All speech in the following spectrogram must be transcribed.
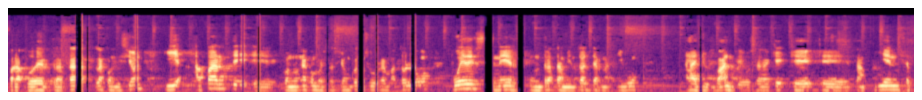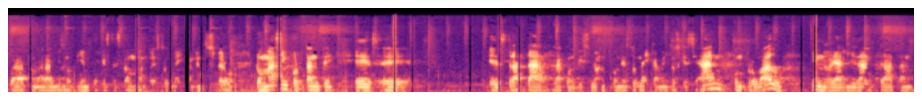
para poder tratar la condición y aparte eh, con una conversación con su reumatólogo puedes tener un tratamiento alternativo ayudante, o sea, que, también se pueda tomar al mismo tiempo que estés tomando estos medicamentos. Pero lo más importante es eh, es tratar la condición con estos medicamentos que se han comprobado que en realidad tratan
